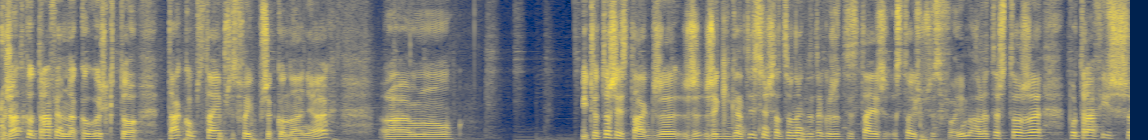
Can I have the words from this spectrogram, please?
Rzadko trafiam na kogoś, kto tak obstaje przy swoich przekonaniach. em, i to też jest tak, że, że, że gigantyczny szacunek do tego, że ty stajesz, stoisz przy swoim, ale też to, że potrafisz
